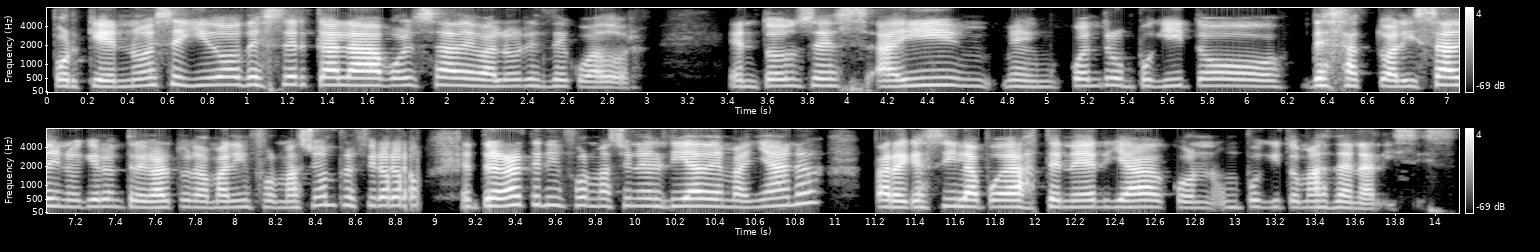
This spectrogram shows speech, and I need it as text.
porque no he seguido de cerca la bolsa de valores de Ecuador. Entonces ahí me encuentro un poquito desactualizada y no quiero entregarte una mala información. Prefiero entregarte la información el día de mañana para que así la puedas tener ya con un poquito más de análisis.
